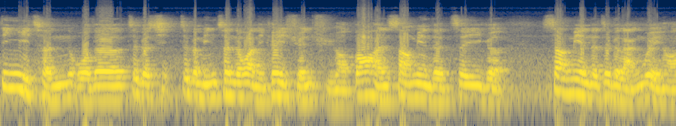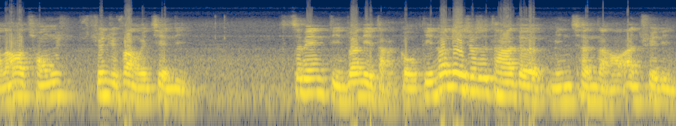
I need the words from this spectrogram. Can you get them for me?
定义成我的这个姓这个名称的话，你可以选取哈，包含上面的这一个上面的这个栏位哈，然后从选取范围建立，这边顶端列打勾，顶端列就是它的名称，然后按确定。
